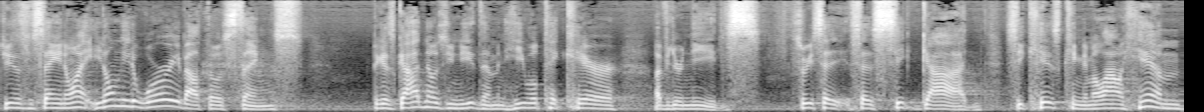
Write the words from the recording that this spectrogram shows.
Jesus is saying, you know what? You don't need to worry about those things because God knows you need them and He will take care of your needs. So he says, Seek God, seek His kingdom, allow Him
